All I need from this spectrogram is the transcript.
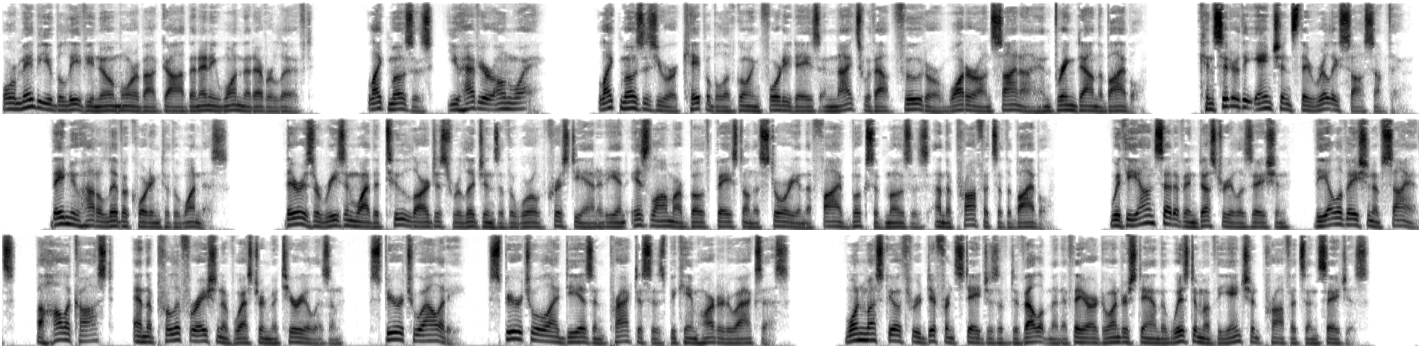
Or maybe you believe you know more about God than anyone that ever lived. Like Moses, you have your own way. Like Moses, you are capable of going 40 days and nights without food or water on Sinai and bring down the Bible. Consider the ancients, they really saw something. They knew how to live according to the oneness. There is a reason why the two largest religions of the world, Christianity and Islam, are both based on the story in the five books of Moses and the prophets of the Bible. With the onset of industrialization, the elevation of science, the Holocaust, and the proliferation of Western materialism, spirituality, spiritual ideas and practices became harder to access. One must go through different stages of development if they are to understand the wisdom of the ancient prophets and sages.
